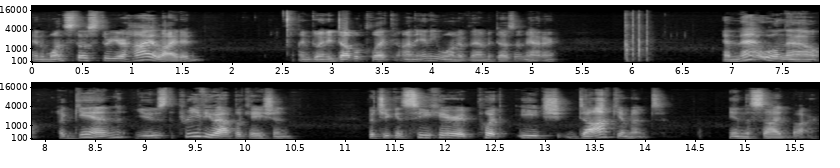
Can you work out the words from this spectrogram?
And once those three are highlighted, I'm going to double click on any one of them, it doesn't matter. And that will now, again, use the preview application but you can see here it put each document in the sidebar.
